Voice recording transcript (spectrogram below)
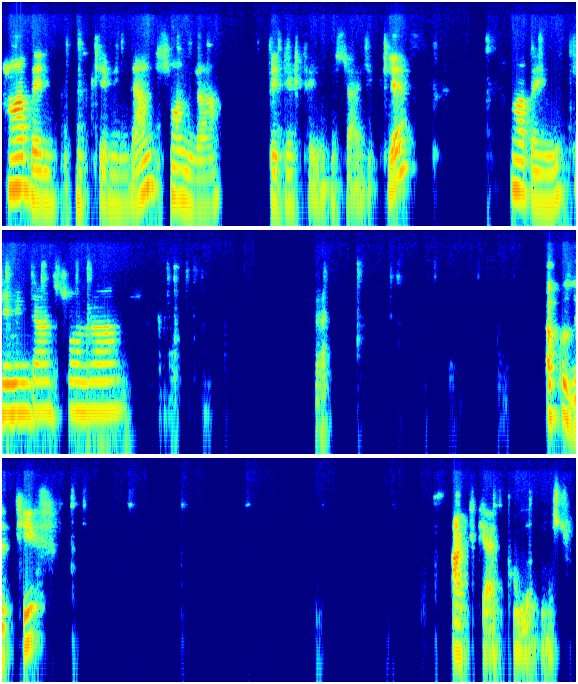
haben yükleminden sonra belirtelim özellikle. Haben yükleminden sonra akuzatif artikel kullanılır.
